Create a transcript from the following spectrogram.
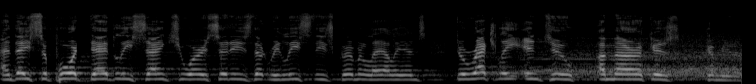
and they support deadly sanctuary cities that release these criminal aliens directly into America's communities.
